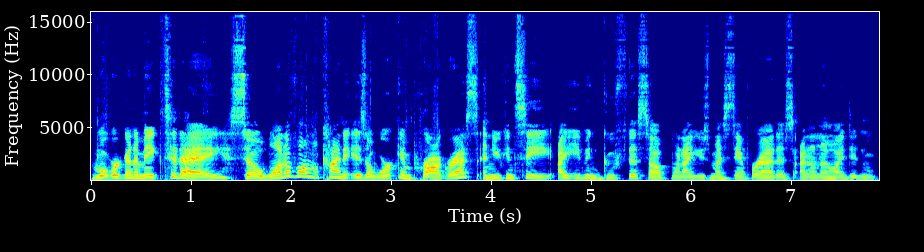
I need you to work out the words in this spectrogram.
what we're going to make today. So one of them kind of is a work in progress. And you can see I even goofed this up when I used my Stamparatus. I don't know. I didn't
